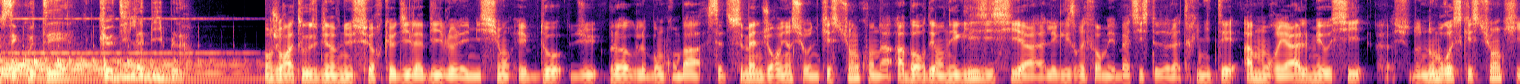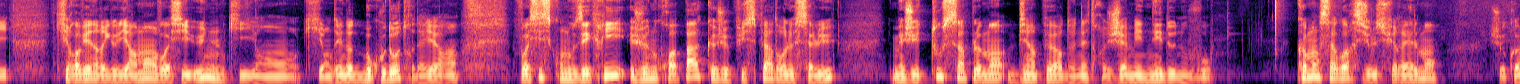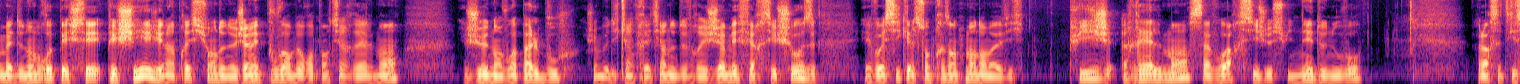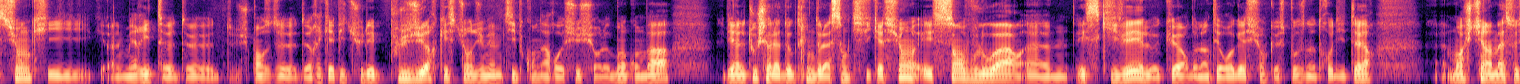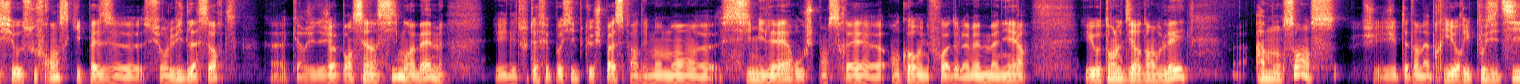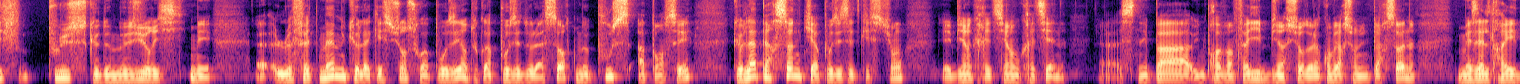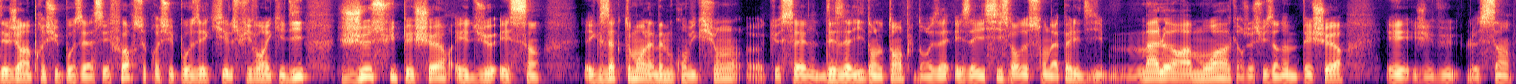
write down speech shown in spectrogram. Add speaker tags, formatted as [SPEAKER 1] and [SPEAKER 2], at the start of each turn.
[SPEAKER 1] Vous écoutez Que dit la Bible
[SPEAKER 2] Bonjour à tous, bienvenue sur Que dit la Bible, l'émission hebdo du blog Le Bon Combat. Cette semaine, je reviens sur une question qu'on a abordée en église ici à l'église réformée baptiste de la Trinité à Montréal, mais aussi euh, sur de nombreuses questions qui, reviennent régulièrement. En voici une qui en, qui en dénote beaucoup d'autres d'ailleurs. hein. Voici ce qu'on nous écrit Je ne crois pas que je puisse perdre le salut, mais j'ai tout simplement bien peur de n'être jamais né de nouveau. Comment savoir si je le suis réellement? Je commets de nombreux péchés, péchés j'ai l'impression de ne jamais pouvoir me repentir réellement. Je n'en vois pas le bout. Je me dis qu'un chrétien ne devrait jamais faire ces choses, et voici qu'elles sont présentement dans ma vie. Puis-je réellement savoir si je suis né de nouveau? Alors cette question qui a le mérite je pense, de, récapituler plusieurs questions du même type qu'on a reçues sur le bon combat, eh bien elle touche à la doctrine de la sanctification et sans vouloir euh, esquiver le cœur de l'interrogation que se pose notre auditeur, moi je tiens à m'associer aux souffrances qui pèsent euh, sur lui de la sorte, euh, car j'ai déjà pensé ainsi moi-même, et il est tout à fait possible que je passe par des moments euh, similaires où je penserai euh, encore une fois de la même manière. Et autant le dire d'emblée, à mon sens, j'ai peut-être un a priori positif plus que de mesure ici, mais euh, le fait même que la question soit posée, en tout cas posée de la sorte, me pousse à penser que la personne qui a posé cette question est bien chrétien ou chrétienne. Euh, Ce n'est pas une preuve infaillible, bien sûr, de la conversion d'une personne, mais elle trahit déjà un présupposé assez fort, ce présupposé qui est le suivant et qui dit ⁇ Je suis pécheur et Dieu est saint ⁇ Exactement la même conviction euh, que celle d'Ésaïe dans le temple, dans Ésa- Ésaïe 6, lors de son appel, il dit ⁇ Malheur à moi, car je suis un homme pécheur et j'ai vu le saint ⁇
